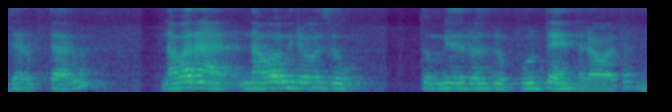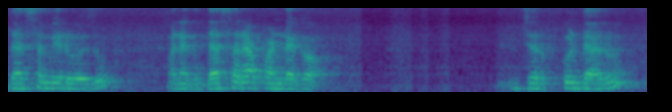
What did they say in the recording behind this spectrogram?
జరుపుతారు. నవర నవమి రోజు తొమ్మిది రోజులు పూర్తయిన తర్వాత దశమి రోజు మనకు దసరా పండగ జరుపుకుంటారు.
